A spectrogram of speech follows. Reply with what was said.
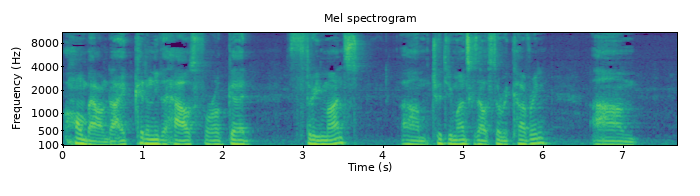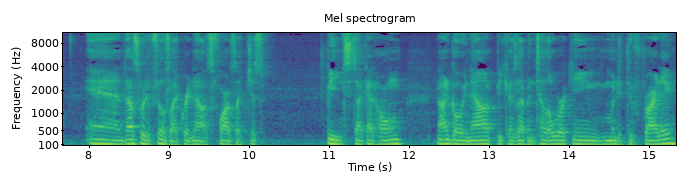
homebound. I couldn't leave the house for a good three months, um, two, three months because I was still recovering. Um, and that's what it feels like right now as far as like just being stuck at home, not going out because I've been teleworking Monday through Friday.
